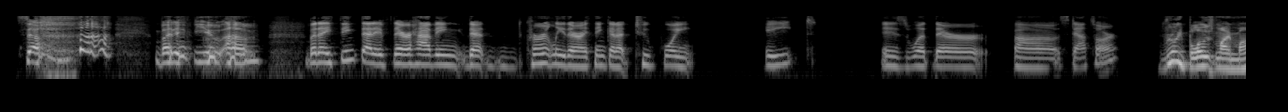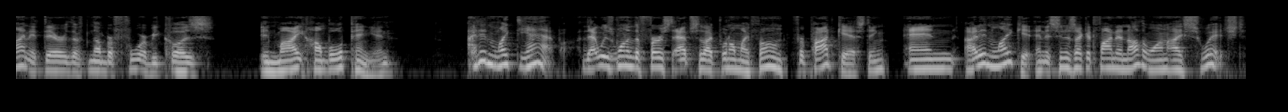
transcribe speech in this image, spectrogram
So, but if you, um, but I think that if they're having that currently they're, I think at two point eight is what their uh stats are. really blows my mind that they're the number four because, in my humble opinion, I didn't like the app. That was one of the first apps that I put on my phone for podcasting, and I didn't like it. And as soon as I could find another one, I switched.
